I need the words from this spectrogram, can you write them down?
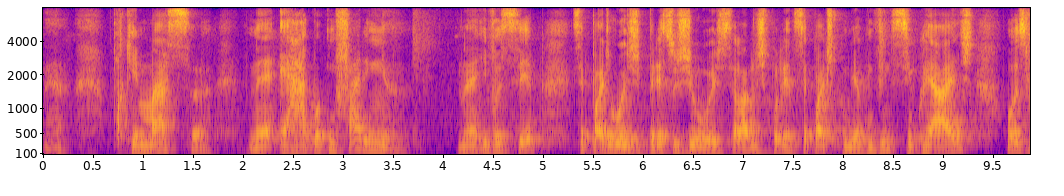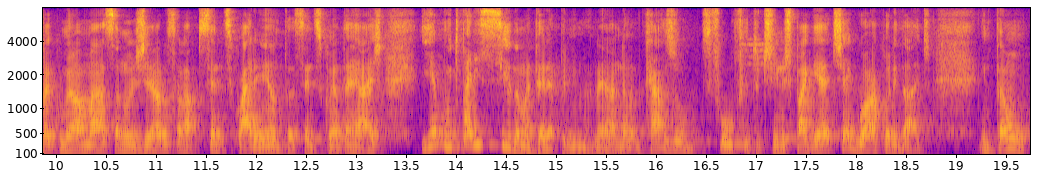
né? Porque massa, né, é água com farinha. Né? E você, você pode hoje, preços de hoje, sei lá, no espoleto você pode comer com 25 reais, ou você vai comer uma massa no gelo, sei lá, por 140, 150 reais, e é muito parecida a matéria-prima, né? No caso, se for o fettuccine espaguete, é igual a qualidade. Então,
